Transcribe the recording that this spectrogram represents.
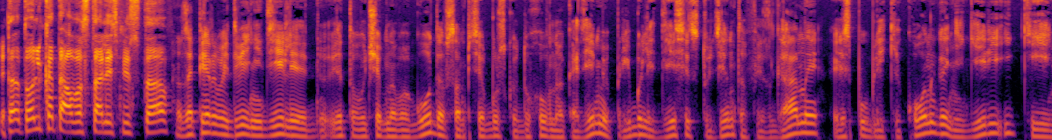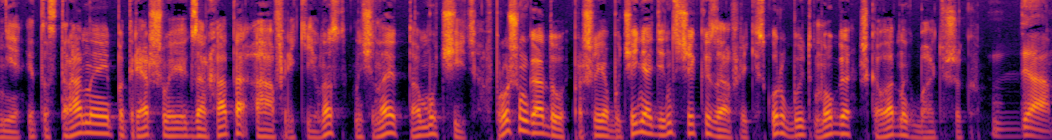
Да только там остались места. За первые две недели этого учебного года в Санкт-Петербургскую духовную академию прибыли 10 студентов из Ганы, Республики Конго, Нигерии и Кении. Это страны патриаршего экзархата Африки. И у нас начинают там учить. В прошлом году прошли обучение 11 человек из Африки. Скоро будет много шоколадных батюшек. Да.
